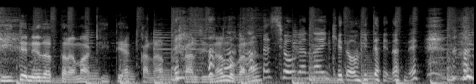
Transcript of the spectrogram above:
聞いてねだったら、まあ、聞いてやっかなって感じになるのかな。しょうがないけどみたいなね。はい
